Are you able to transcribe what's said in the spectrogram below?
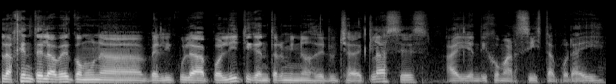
La gente la ve como una película política en términos de lucha de clases. Alguien dijo marxista por ahí.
